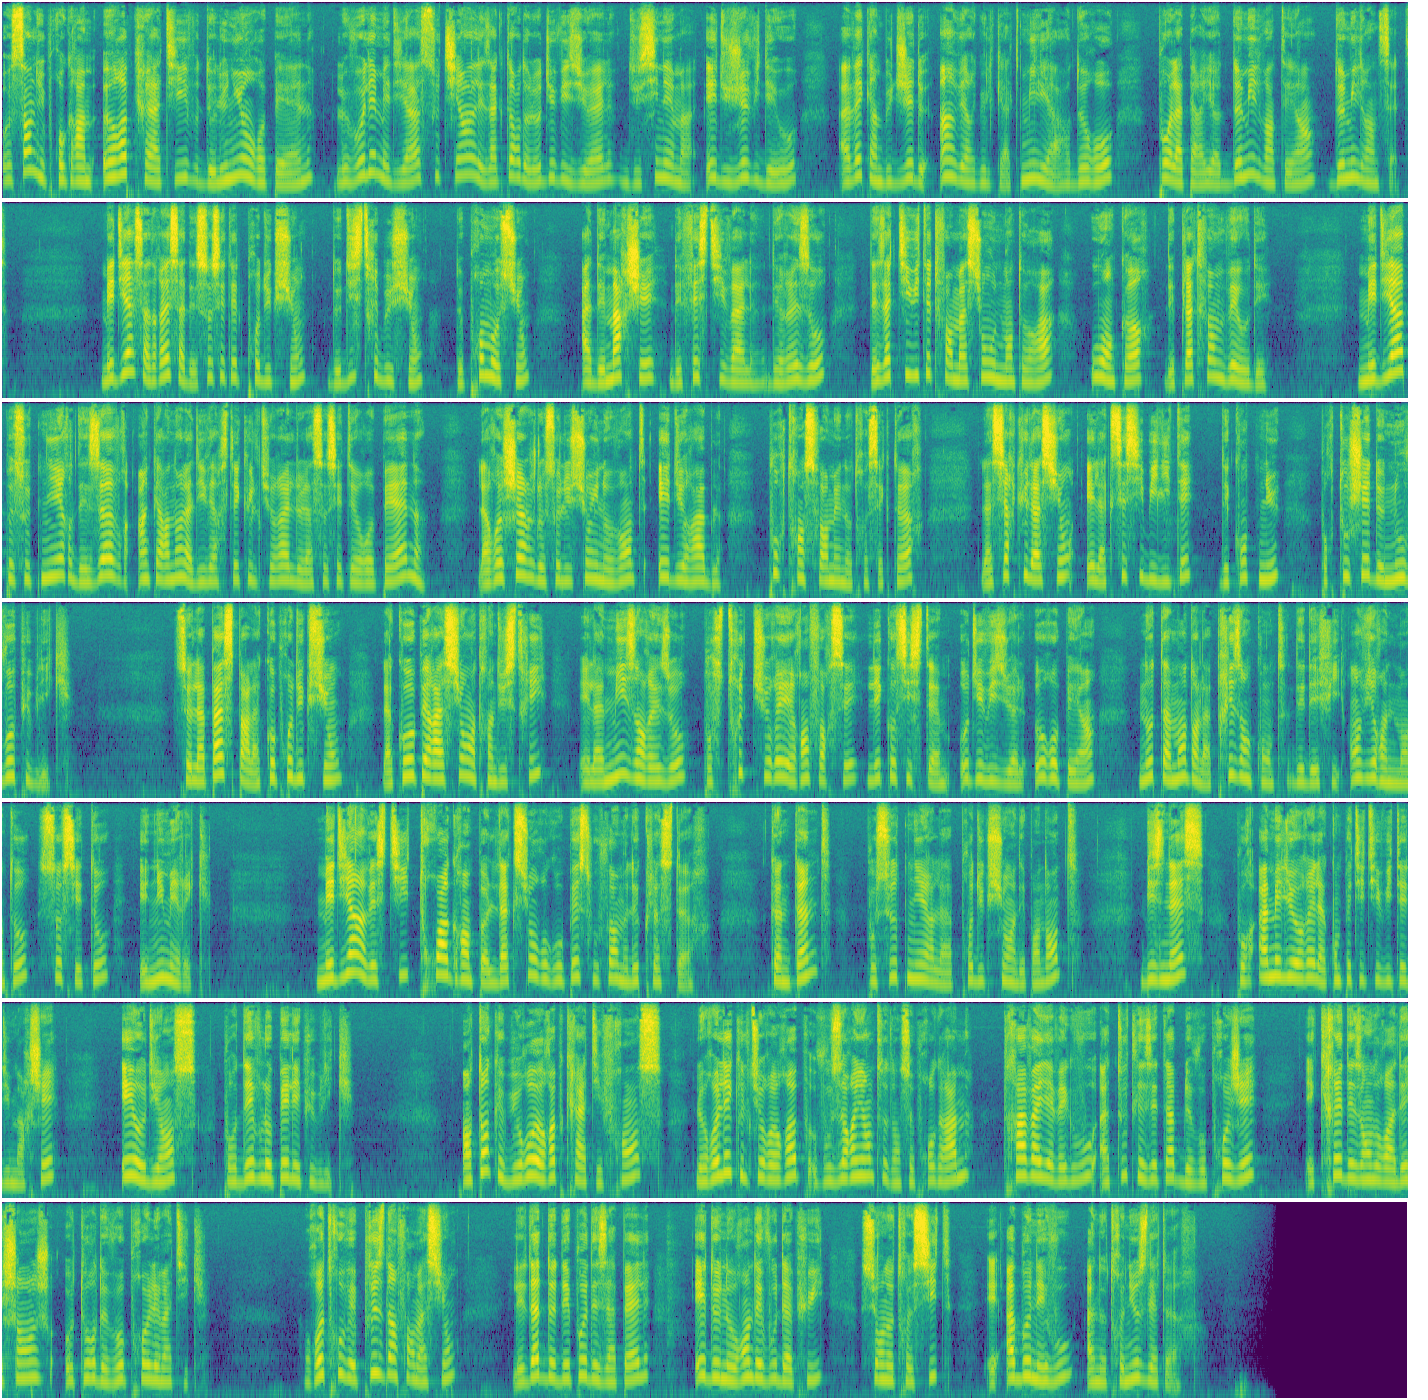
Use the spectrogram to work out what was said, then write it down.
Au sein du programme Europe créative de l'Union européenne, le volet média soutient les acteurs de l'audiovisuel, du cinéma et du jeu vidéo avec un budget de 1,4 milliard d'euros pour la période 2021-2027. Média s'adresse à des sociétés de production, de distribution, de promotion, à des marchés, des festivals, des réseaux, des activités de formation ou de mentorat, ou encore des plateformes VOD. Média peut soutenir des œuvres incarnant la diversité culturelle de la société européenne, la recherche de solutions innovantes et durables pour transformer notre secteur, la circulation et l'accessibilité des contenus pour toucher de nouveaux publics. Cela passe par la coproduction, la coopération entre industries et la mise en réseau pour structurer et renforcer l'écosystème audiovisuel européen, notamment dans la prise en compte des défis environnementaux, sociétaux et numériques. Média investit trois grands pôles d'action regroupés sous forme de clusters. Content, pour soutenir la production indépendante, Business, pour améliorer la compétitivité du marché, et Audience, pour développer les publics. En tant que Bureau Europe Créative France, le Relais Culture Europe vous oriente dans ce programme, travaille avec vous à toutes les étapes de vos projets et crée des endroits d'échange autour de vos problématiques. Retrouvez plus d'informations, les dates de dépôt des appels et de nos rendez-vous d'appui sur notre site et abonnez-vous à notre newsletter.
